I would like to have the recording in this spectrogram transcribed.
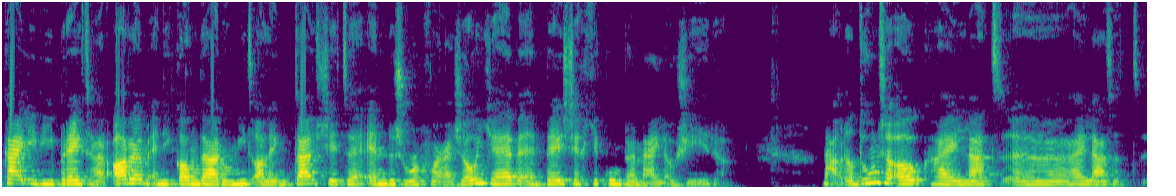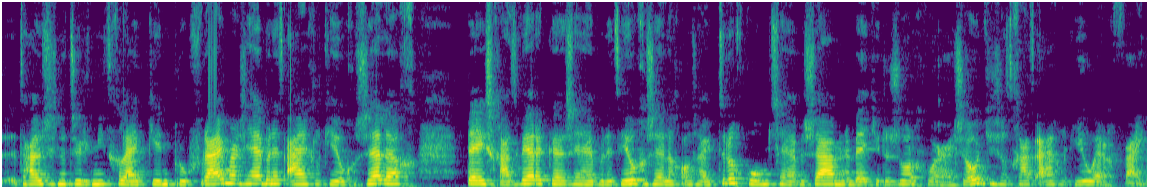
Kylie die breekt haar arm en die kan daardoor niet alleen thuis zitten en de zorg voor haar zoontje hebben. En P zegt: Je komt bij mij logeren. Nou, dat doen ze ook. Hij laat, uh, hij laat het. Het huis is natuurlijk niet gelijk kindproefvrij, maar ze hebben het eigenlijk heel gezellig. Pees gaat werken. Ze hebben het heel gezellig als hij terugkomt. Ze hebben samen een beetje de zorg voor haar zoontjes. Dat gaat eigenlijk heel erg fijn.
